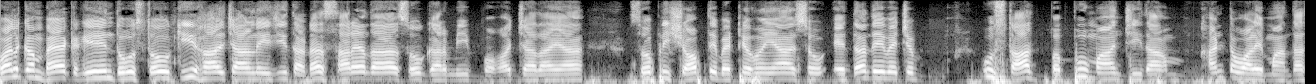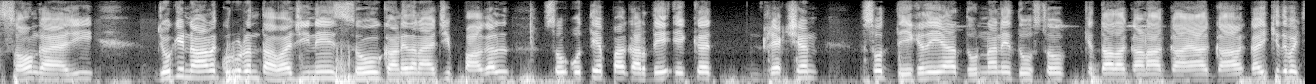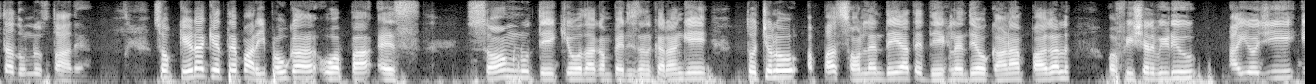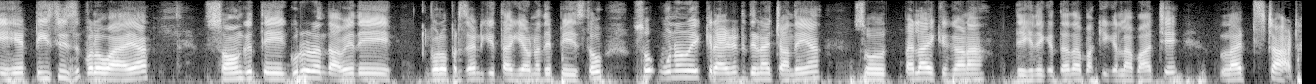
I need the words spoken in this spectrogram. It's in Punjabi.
ਵੈਲਕਮ ਬੈਕ ਅਗੇਨ ਦੋਸਤੋ, ਕੀ ਹਾਲ ਚਾਲ ਨੇ ਜੀ? ਤੁਹਾਡਾ ਸਾਰਿਆਂ ਦਾ। ਸੋ, ਗਰਮੀ ਬਹੁਤ ਜ਼ਿਆਦਾ ਆ। ਸੋ, ਆਪਣੀ ਸ਼ਾਪ ਤੇ ਬੈਠੇ ਹੋਏ ਆ। ਸੋ ਇਦਾਂ ਦੇ ਵਿੱਚ ਉਸਤਾਦ ਬੱਬੂ ਮਾਨ ਜੀ ਦਾ, ਖੰਟ ਵਾਲੇ ਮਾਨ ਦਾ Song ਆਇਆ ਜੀ, ਜੋ ਕਿ ਨਾਲ ਗੁਰੂ ਰੰਧਾਵਾ ਜੀ ਨੇ। ਸੋ, ਗਾਣੇ ਦਾ ਨਾਮ ਹੈ ਜੀ ਪਾਗਲ। ਸੋ, ਉੱਤੇ ਆਪਾਂ ਕਰਦੇ ਇੱਕ ਡਾਇਰੈਕਸ਼ਨ ਸੋ, ਦੇਖਦੇ ਆ ਦੋਨਾਂ ਨੇ, ਦੋਸਤੋ, ਕਿੱਦਾਂ ਦਾ ਗਾਣਾ ਗਾਇਆ, ਗਾ- ਗਾਇਕੀ ਦੇ ਵਿੱਚ ਤਾਂ ਦੋਨੋਂ ਉਸਤਾਦ ਆ। ਸੋ ਕਿਹੜਾ ਕਿਤੇ ਭਾਰੀ ਪਊਗਾ, ਉਹ ਆਪਾਂ ਇਸ Song ਨੂੰ ਦੇਖ ਕੇ ਉਹਦਾ ਕੰਪੈਰੀਜ਼ਨ ਕਰਾਂਗੇ। ਤੋ ਚਲੋ, ਆਪਾਂ ਸੁਣ ਲੈਂਦੇ ਆ ਤੇ ਦੇਖ ਲੈਂਦੇ ਉਹ ਗਾਣਾ। ਪਾਗਲ ਅਫੀਸ਼ੀਅਲ ਵੀਡੀਓ ਆਈਓ ਜੀ, ਇਹ ਟੀਸੀ ਵੱਲੋਂ ਆਇਆ ਆ। Song ਤੇ ਗੁਰੂ ਰੰਧਾਵੇ ਦੇ ਵੱਲੋਂ ਪ੍ਰੈਜ਼ੈਂਟ ਕੀਤਾ ਗਿਆ ਉਹਨਾਂ ਦੇ ਪੇਜ ਤੋਂ। ਸੋ ਉਹਨਾਂ ਨੂੰ ਇੱਕ ਕ੍ਰੈਡਿਟ ਦੇਣਾ ਚਾਹੁੰਦੇ ਆ। ਸੋ ਪਹਿਲਾ ਇੱਕ ਗਾਣਾ ਦੇਖਦੇ ਕਿੱਦਾਂ ਦਾ, ਬਾਕੀ ਗੱਲਾਂ ਬਾਅਦ 'ਚ। ਲੈਟ ਸਟਾਰਟ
